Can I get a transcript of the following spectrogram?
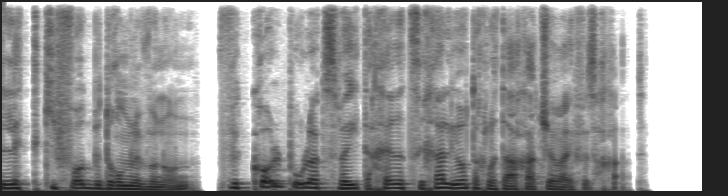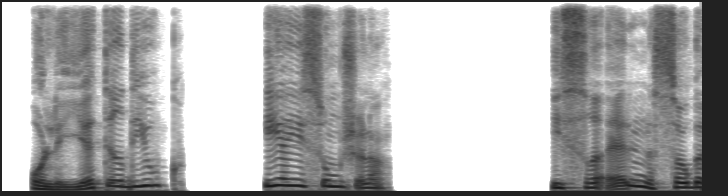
לתקיפות בדרום לבנון, וכל פעולה צבאית אחרת צריכה להיות החלטה 1701. או ליתר דיוק, היא היישום שלה. ישראל נסוגה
